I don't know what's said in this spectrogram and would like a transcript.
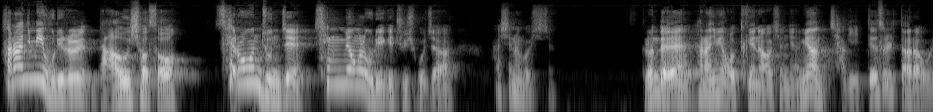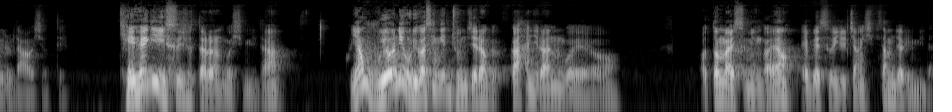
하나님이 우리를 낳으셔서 새로운 존재, 생명을 우리에게 주시고자 하시는 것이죠. 그런데 하나님이 어떻게 나오셨냐면 자기 뜻을 따라 우리를 낳으셨대요. 계획이 있으셨다라는 것입니다. 그냥 우연히 우리가 생긴 존재가 아니라는 거예요. 어떤 말씀인가요? 에베소 1장 13절입니다.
